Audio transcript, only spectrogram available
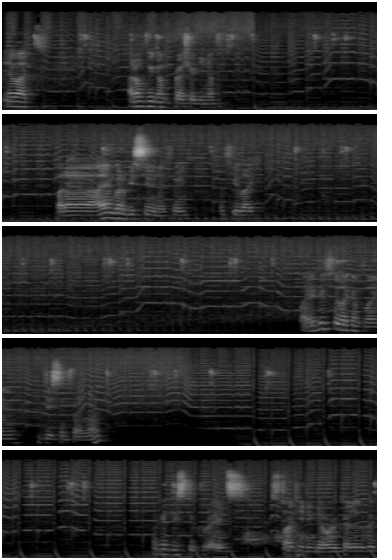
You know what? I don't think I'm pressured enough. But uh, I am gonna be soon, I think. I feel like. I do feel like I'm playing decent right now. Look at these two crates start hitting the Oracle a little bit.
